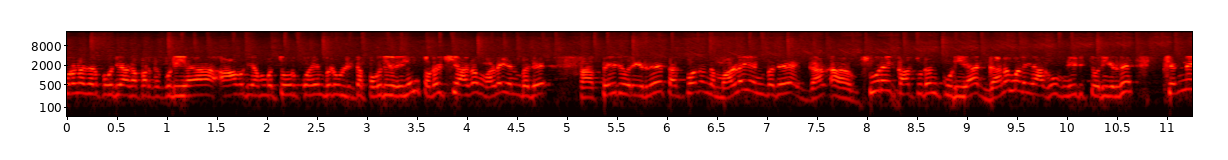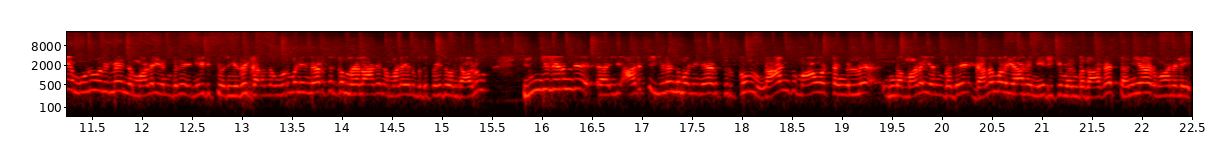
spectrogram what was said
புறநகர் பகுதியாக பார்க்கக்கூடிய ஆவடி அம்பத்தூர் கோயம்பேடு உள்ளிட்ட பகுதிகளிலும் தொடர்ச்சியாக மழை என்பது பெய்து வருகிறது. தற்போது அந்த மழை என்பது சூறை காற்றுடன் கூடிய கனமழையாகவும் நீடித்து வருகிறது. சென்னை முழுவதுமே இந்த மழை என்பது நீடித்து வருகிறது. கடந்த ஒரு மணி நேரத்துக்கு மேலாக இந்த மழை என்பது பெய்து வந்தாலும் இங்கிலிருந்து அடுத்த இரண்டு மணி நேரத்திற்கும் நான்கு மாவட்டங்களில் இந்த மழை என்பது கனமழையாக நீடிக்கும் என்பதாக தனியார் வானிலை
